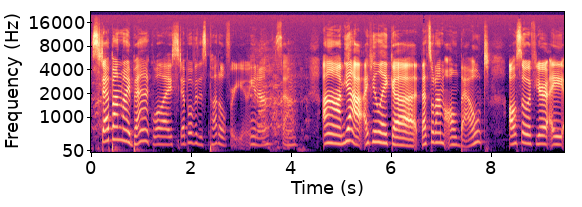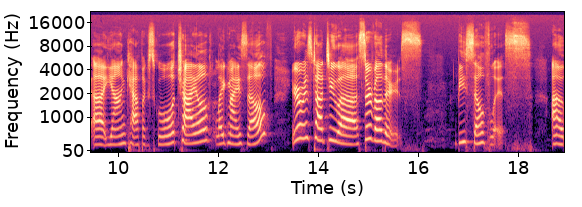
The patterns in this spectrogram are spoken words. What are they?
step on my back while I step over this puddle for you, you know? So, um, yeah, I feel like uh, that's what I'm all about. Also, if you're a uh, young Catholic school child like myself, you're always taught to uh, serve others, be selfless. Uh,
